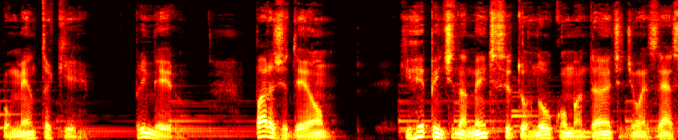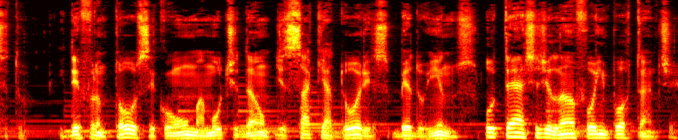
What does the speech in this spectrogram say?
comenta que, primeiro, para Gideão, que repentinamente se tornou comandante de um exército e defrontou-se com uma multidão de saqueadores beduínos, o teste de lã foi importante.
